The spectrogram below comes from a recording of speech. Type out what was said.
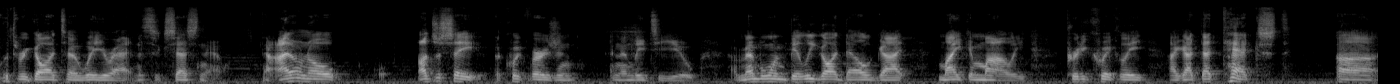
with regard to where you're at and the success now. Now, I don't know. I'll just say a quick version and then lead to you. I remember when Billy Gardell got Mike and Molly pretty quickly. I got that text uh,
